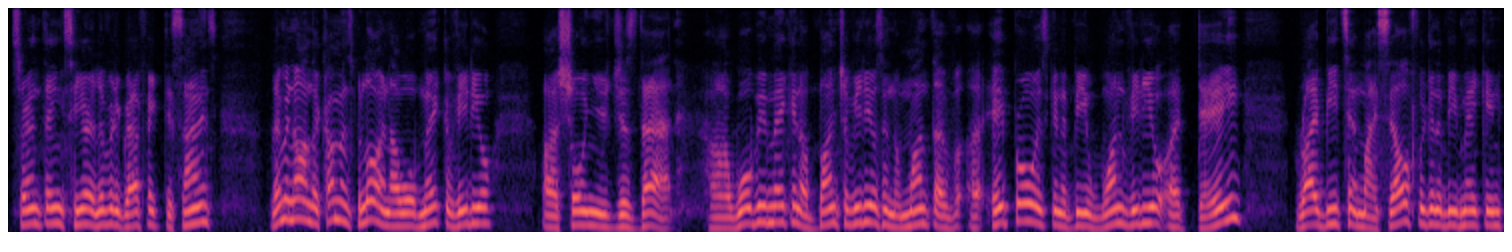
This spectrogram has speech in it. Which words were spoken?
certain things here at Liberty Graphic Designs, let me know in the comments below and I will make a video uh, showing you just that. Uh, we'll be making a bunch of videos in the month of uh, April. It's going to be one video a day. Rye Beats and myself, we're going to be making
